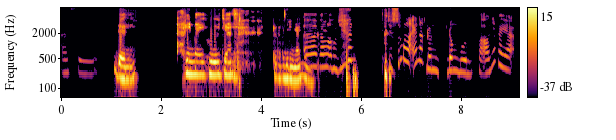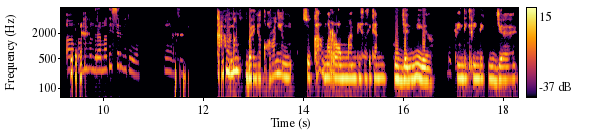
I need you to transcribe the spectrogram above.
Asik. dan hari naik hujan. Kenapa jadi nyanyi? Eh kalau hujan justru malah enak dong, dong Bun. Soalnya kayak Iya. lebih mendramatisir gitu loh. Ya sih? Karena memang banyak orang yang suka meromantisasikan hujan ini ya. Rindik-rindik hujan.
